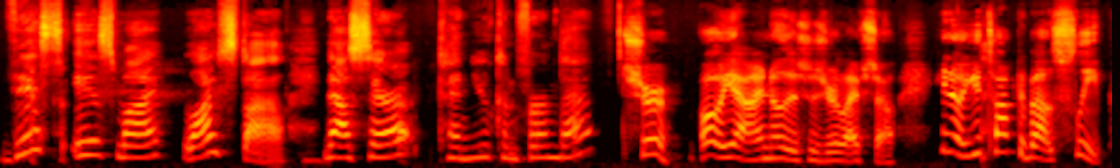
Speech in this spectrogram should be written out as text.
This is my lifestyle. Mm-hmm. Now, Sarah, can you confirm that? Sure. Oh, yeah, I know this is your lifestyle. You know, you talked about sleep,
